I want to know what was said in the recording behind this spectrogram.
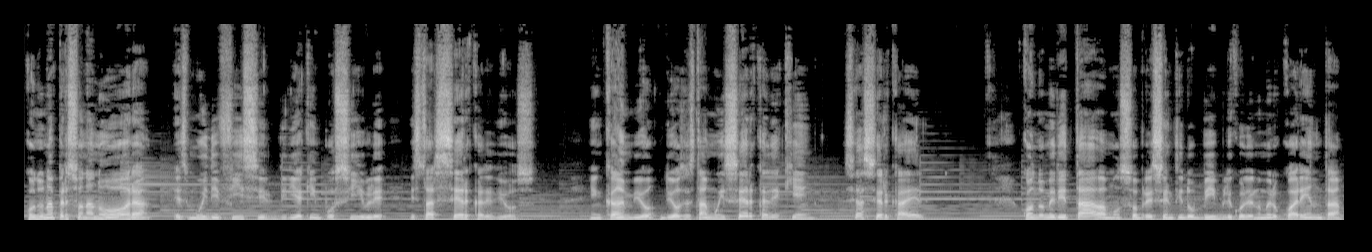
Cuando una persona no ora, es muy difícil, diría que imposible, estar cerca de Dios. En cambio, Dios está muy cerca de quien se acerca a Él. Cuando meditábamos sobre el sentido bíblico del número 40,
